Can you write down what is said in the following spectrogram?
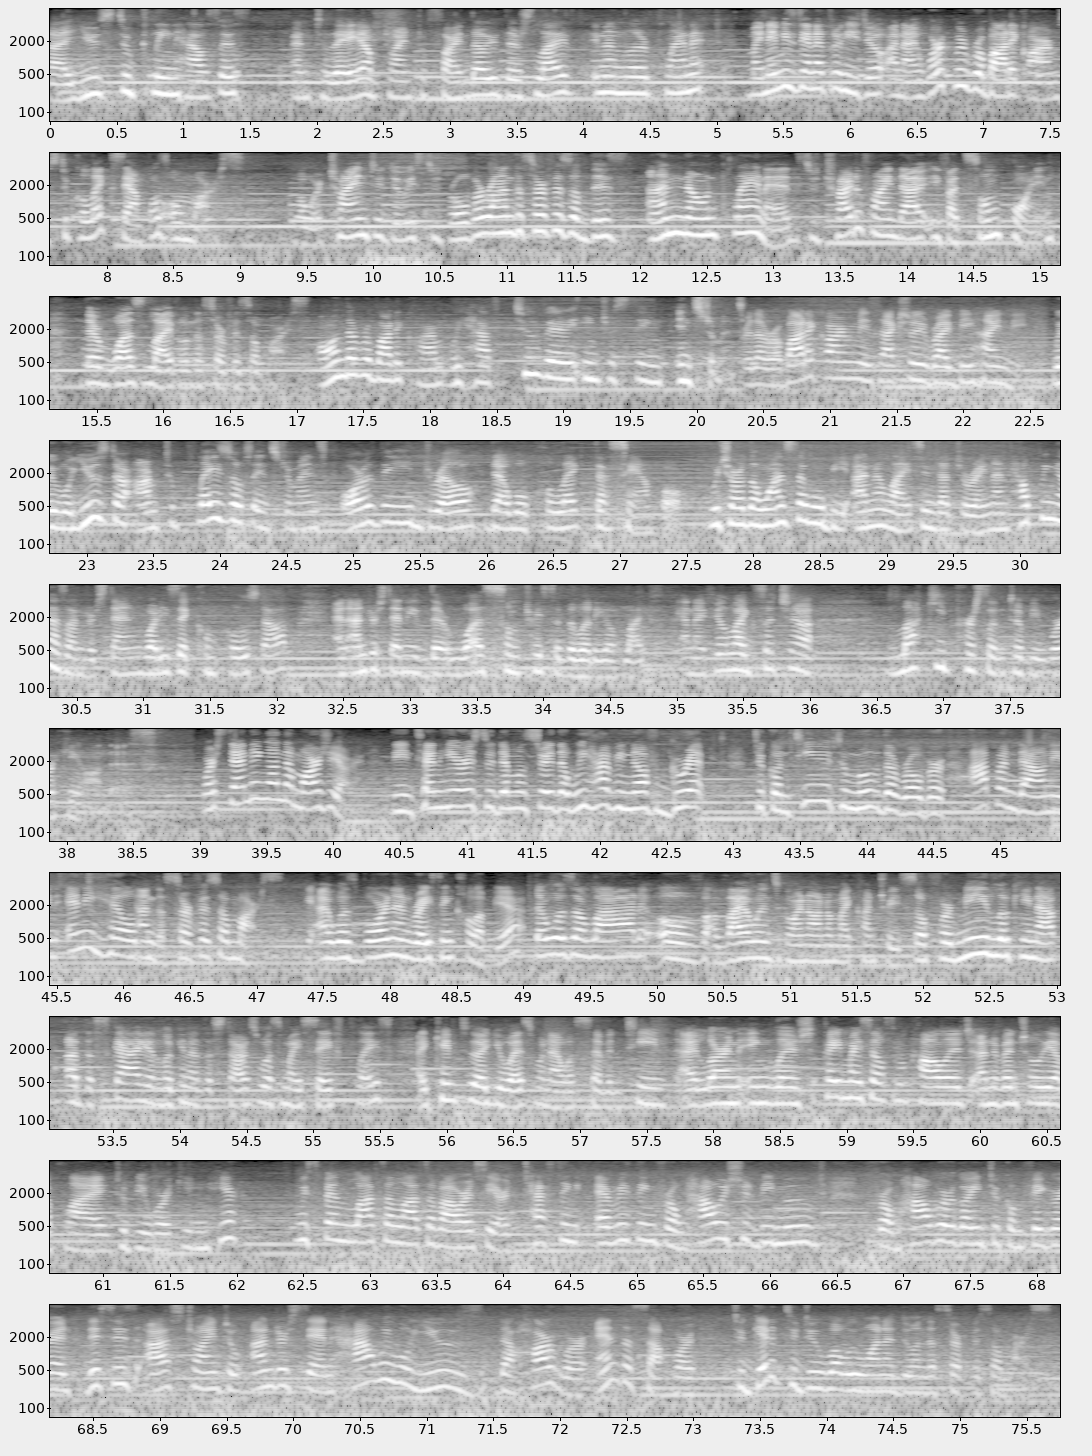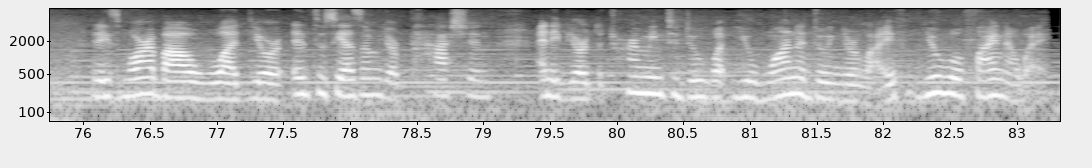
I used to clean houses, and today I'm trying to find out if there's life in another planet. My name is Diana Trujillo, and I work with robotic arms to collect samples on Mars. What we're trying to do is to rover around the surface of this unknown planet to try to find out if at some point there was life on the surface of Mars. On the robotic arm, we have two very interesting instruments. The robotic arm is actually right behind me. We will use the arm to place those instruments or the drill that will collect the sample, which are the ones that will be analyzing the terrain and helping us understand what is it composed of and understanding if there was some traceability of life. And I feel like such a lucky person to be working on this. We're standing on the Mars Yard. The intent here is to demonstrate that we have enough grip to continue to move the rover up and down in any hill on the surface of Mars. I was born and raised in Colombia. There was a lot of violence going on in my country. So for me, looking up at the sky and looking at the stars was my safe place. I came to the US when I was 17. I learned English, paid myself through college, and eventually applied to be working here. We spend lots and lots of hours here testing everything from how it should be moved, from how we're going to configure it. This is us trying to understand how we will use the hardware and the software to get it to do what we want to do on the surface of Mars. It is more about what your enthusiasm, your passion, and if you're determined to do what you want to do in your life, you will find a way.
